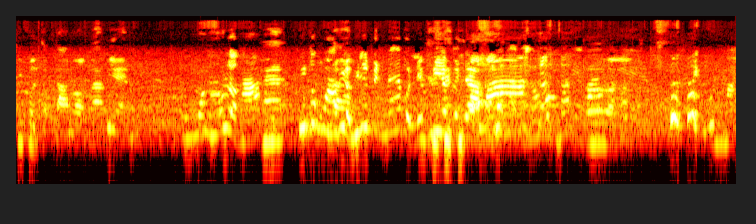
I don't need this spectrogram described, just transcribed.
ที่คนจับตามองมากพี่แอนว้าวเหรอคะแค่พี่ต้องว้าวเหรอพี่เล่นเป็นแม่บทเรียบๆเป็นดราม่าเออเด็กรุ่นใหม่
